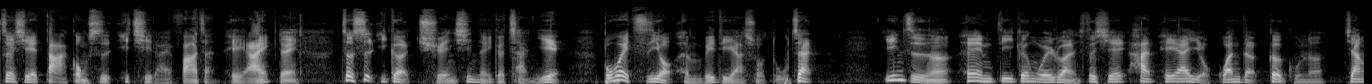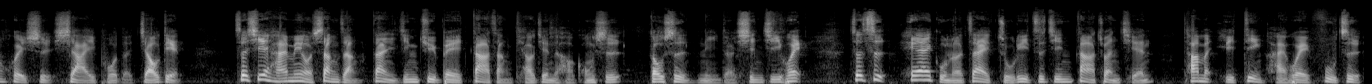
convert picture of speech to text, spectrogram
这些大公司一起来发展 AI，对，这是一个全新的一个产业，不会只有 NVIDIA 所独占。因此呢，AMD 跟微软这些和 AI 有关的个股呢，将会是下一波的焦点。这些还没有上涨，但已经具备大涨条件的好公司，都是你的新机会。这次 AI 股呢，在主力资金大赚钱，他们一定还会复制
